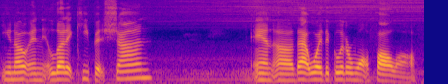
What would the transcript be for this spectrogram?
you know and let it keep it shine and uh, that way the glitter won't fall off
